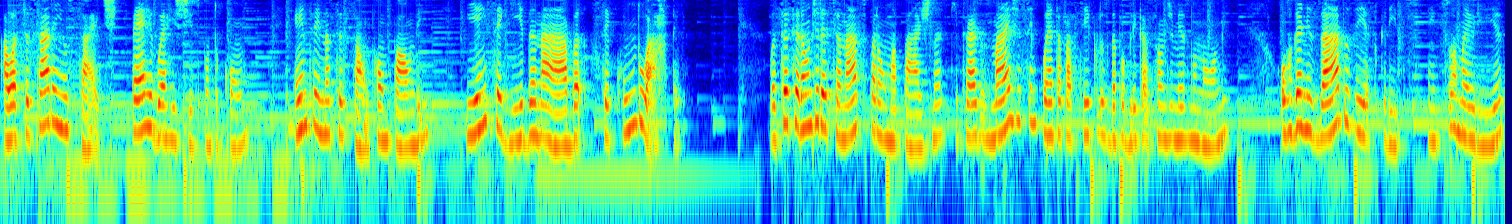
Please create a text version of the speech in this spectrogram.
Ao acessarem o site pergorx.com, entrem na seção Compounding e em seguida na aba Secundo Artem. Vocês serão direcionados para uma página que traz os mais de 50 fascículos da publicação de mesmo nome, organizados e escritos, em sua maioria,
